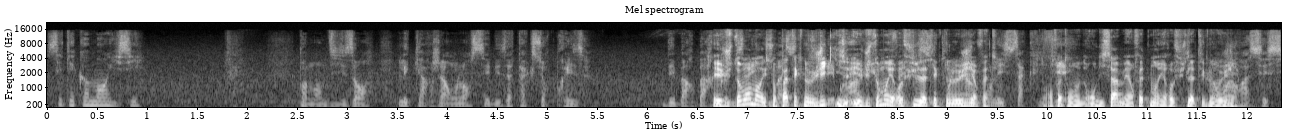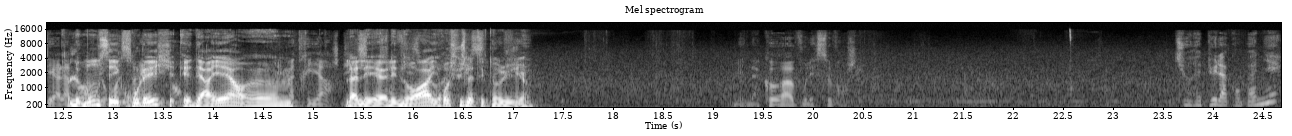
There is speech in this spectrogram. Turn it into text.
C'était comment ici? Pendant dix ans, les Karja ont lancé des attaques surprises. Des barbares Et justement, non, ils sont pas technologiques. Ils- et justement, ils refusent la technologie, en fait. En fait, on, on dit ça, mais en fait, non, ils refusent la technologie. Le monde s'est écroulé et derrière, euh, là, les, les Nora, ils refusent la technologie. Nakoa voulait se venger. Tu aurais pu l'accompagner?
